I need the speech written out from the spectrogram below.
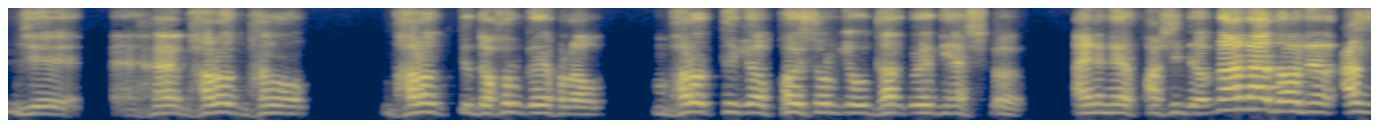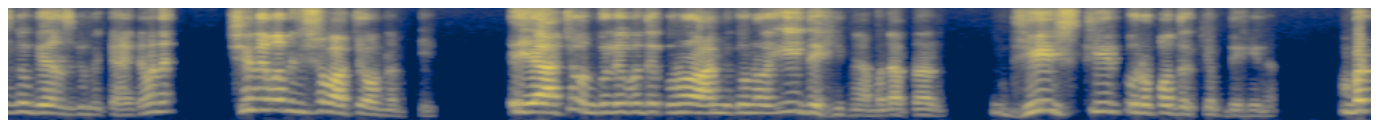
যে হ্যাঁ ভারত ভাঙো, ভারতকে দখল করে ফেলাও, ভারত থেকে ফয়সলকে উদ্ধার করে নিয়ে আসো, আইনে নিয়ে ফাঁসি দাও, নানা ধরনের আজগুবি আজগুবি কাহিনী মানে মানুষ হিসেবে আচরণ আর কি। এই আচরণগুলির মধ্যে কোনো, আমি কোনো ই দেখি না মানে আপনার ধীর, স্থির কোনো পদক্ষেপ দেখি না। বাট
